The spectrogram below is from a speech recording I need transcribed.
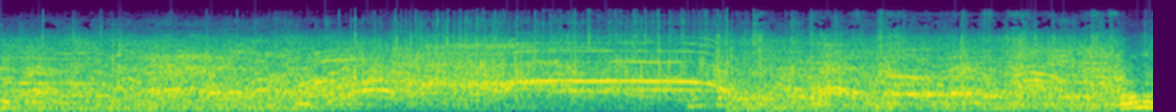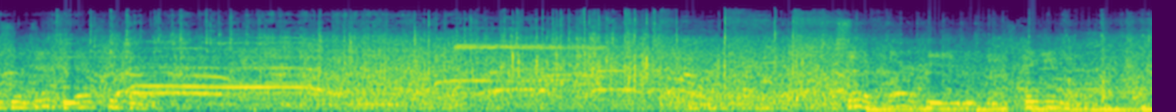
Or this will get the extra point. Instead of Clark, he was speaking up.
